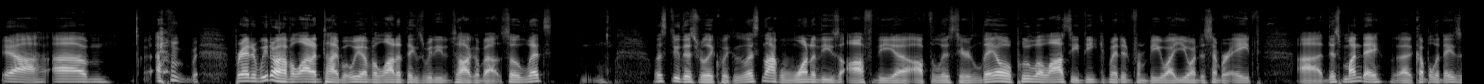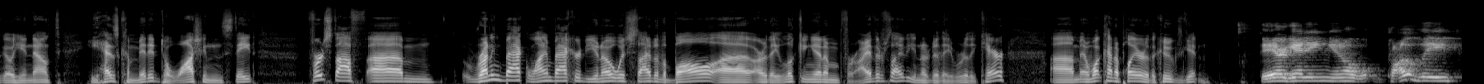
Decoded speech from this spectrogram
yeah, um, Brandon, we don't have a lot of time, but we have a lot of things we need to talk about. So let's let's do this really quickly. Let's knock one of these off the uh, off the list here. Leo Pulalasi decommitted from BYU on December 8th. Uh, this Monday, a couple of days ago, he announced he has committed to Washington State. First off, um, running back, linebacker, do you know which side of the ball? Uh, are they looking at him for either side? You know, do they really care? Um, and what kind of player are the Cougs getting? They are getting, you know, probably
